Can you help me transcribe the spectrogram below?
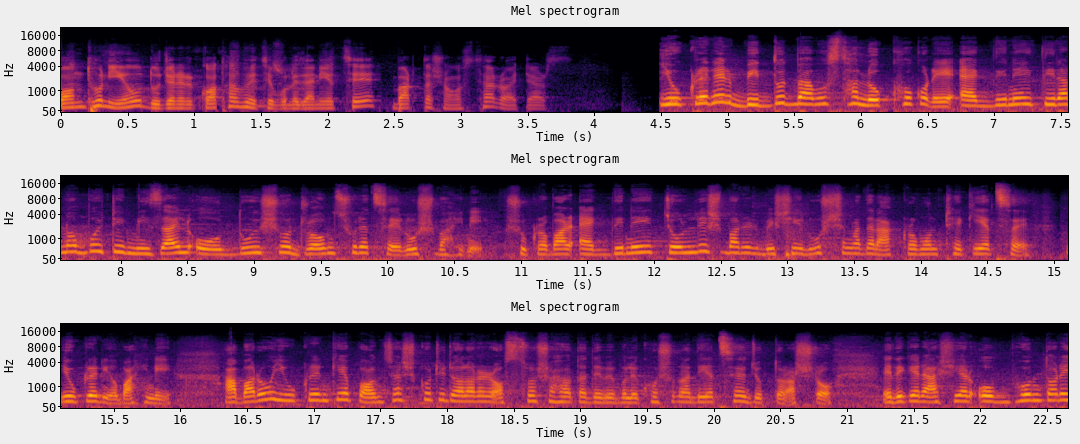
বন্ধ নিয়েও দুজনের কথা হয়েছে বলে জানিয়েছে বার্তা সংস্থা রয়টার্স। ইউক্রেনের বিদ্যুৎ ব্যবস্থা লক্ষ্য করে একদিনেই তিরানব্বইটি মিসাইল ও দুইশো ড্রোন ছুড়েছে রুশ বাহিনী। শুক্রবার একদিনেই চল্লিশ বারের বেশি রুশ সেনাদের আক্রমণ ঠেকিয়েছে ইউক্রেনীয় বাহিনী। আবারও ইউক্রেনকে পঞ্চাশ কোটি ডলারের অস্ত্র সহায়তা দেবে বলে ঘোষণা দিয়েছে যুক্তরাষ্ট্র। এদিকে রাশিয়ার অভ্যন্তরে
